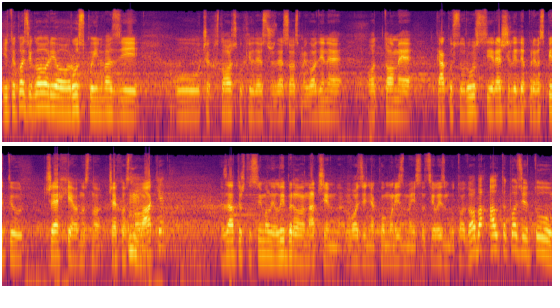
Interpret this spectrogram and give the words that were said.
I takođe govori o ruskoj invaziji u Čehoslovačku 1968. godine, o tome kako su Rusi rešili da prevaspitaju Čehe, odnosno Čehoslovake, zato što su imali liberalan način vođenja komunizma i socijalizma u to doba, ali takođe je tu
